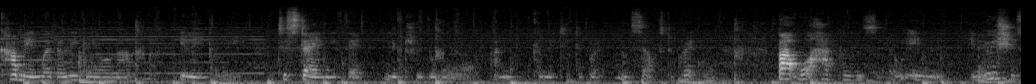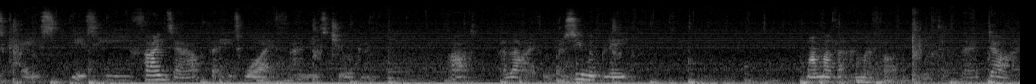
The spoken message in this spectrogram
come in, whether legally or not, illegally, to staying if they lived through the war and committed to Brit- themselves to Britain. But what happens in, in Usha's case is he finds out that his wife and his children are alive, and presumably my mother and my father believe that they died.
